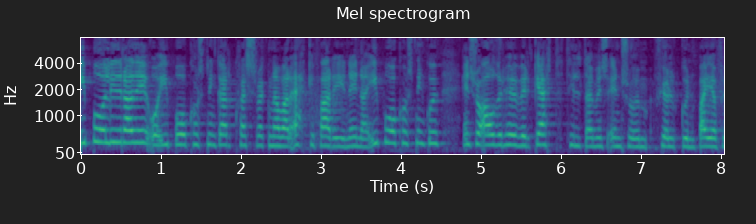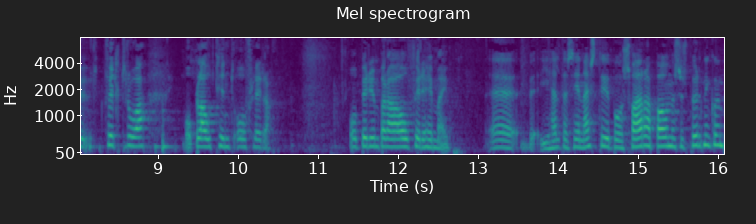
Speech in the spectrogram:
íbúalýðræði og íbúakostningar hvers vegna var ekki farið í neina íbúakostningu eins og áður hefur verið gert til dæmis eins og um fjölgun bæjafulltrúa og blátind og fleira. Og byrjum bara á fyrir heima í. Uh, Ég held að sé næstuði búið að svara báðum þessum spurningum,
